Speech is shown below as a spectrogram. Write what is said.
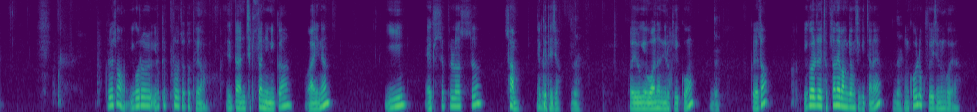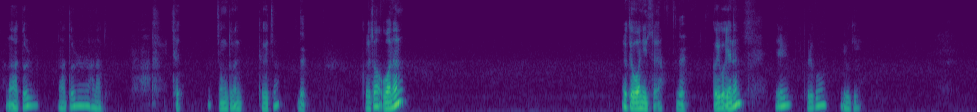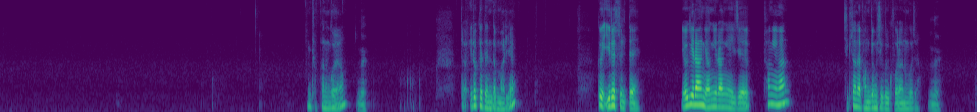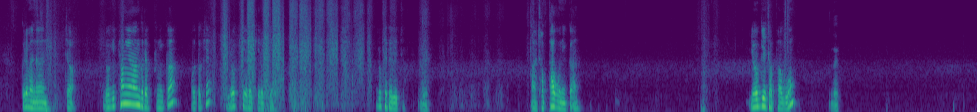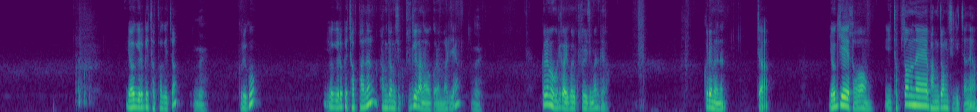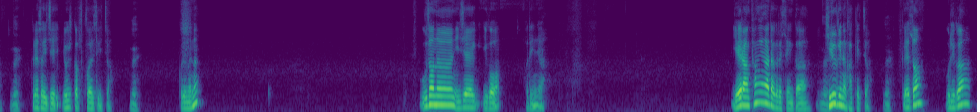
그래서 이거를 이렇게 풀어줘도 돼요. 일단 직선이니까 y는 2x 플러스 3 이렇게 네. 되죠. 네. 여기 원은 이렇게 있고 네. 그래서 이거를 접선의 방정식 있잖아요. 네. 음, 그걸로 구해주는 거예요. 하나 둘 하나 둘 하나 둘 셋 정도면 되겠죠? 네. 그래서 원은 이렇게 원이 있어요. 네. 그리고 얘는 1 그리고 6이 접하는 거예요. 네. 자, 이렇게 된단 말이에요. 그 이랬을 때 여기랑 0이랑의 이제 평행한 직선의 방정식을 구하라는 거죠. 네. 그러면은 자, 여기 평행한 그래프니까 어떻게? 이렇게 이렇게 이렇게 이렇게 되겠죠. 네. 아, 접하고니까 여기 접하고 네. 여기 이렇게 접하겠죠? 네. 그리고 여기 이렇게 접하는 방정식 두 개가 나올 거란 말이에요. 네. 그러면 우리가 이걸 구해주면 돼요. 그러면은 자 여기에서 이 접선의 방정식 있잖아요. 네. 그래서 이제 여기 값 구할 수 있죠. 네. 그러면은 우선은 이제 이거 어딨냐 얘랑 평행하다 그랬으니까 네. 기울기는 같겠죠. 네. 그래서 우리가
